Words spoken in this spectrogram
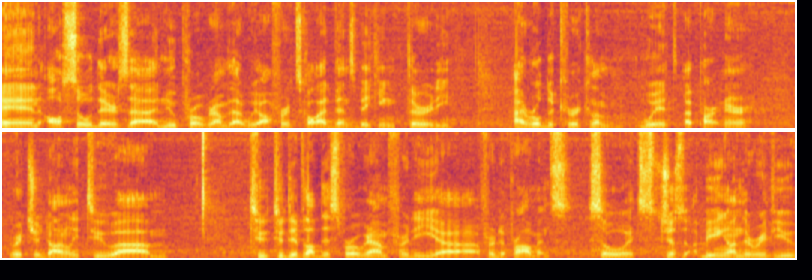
And also there's a new program that we offer. It's called Advanced Baking 30. I wrote the curriculum with a partner, Richard Donnelly, to um, to, to develop this program for the, uh, for the province. So it's just being under review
